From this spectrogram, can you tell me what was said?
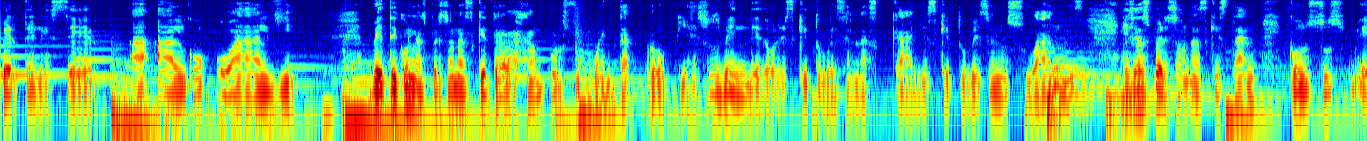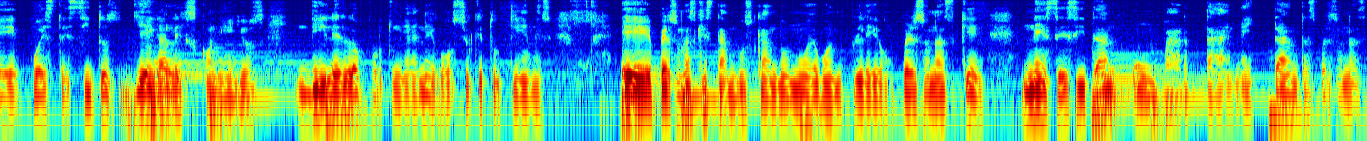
pertenecer a algo o a alguien Vete con las personas que trabajan por su cuenta propia, esos vendedores que tú ves en las calles, que tú ves en los suanis, esas personas que están con sus eh, puestecitos, llégales con ellos, diles la oportunidad de negocio que tú tienes. Eh, personas que están buscando un nuevo empleo, personas que necesitan un part-time. Hay tantas personas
